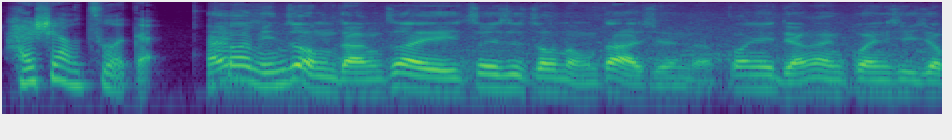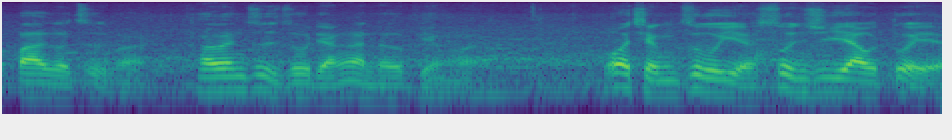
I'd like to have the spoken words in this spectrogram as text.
还是要做的。台湾民众党在这次总统大选呢，关于两岸关系就八个字嘛，台湾自主，两岸和平嘛。我请注意啊，顺序要对啊，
